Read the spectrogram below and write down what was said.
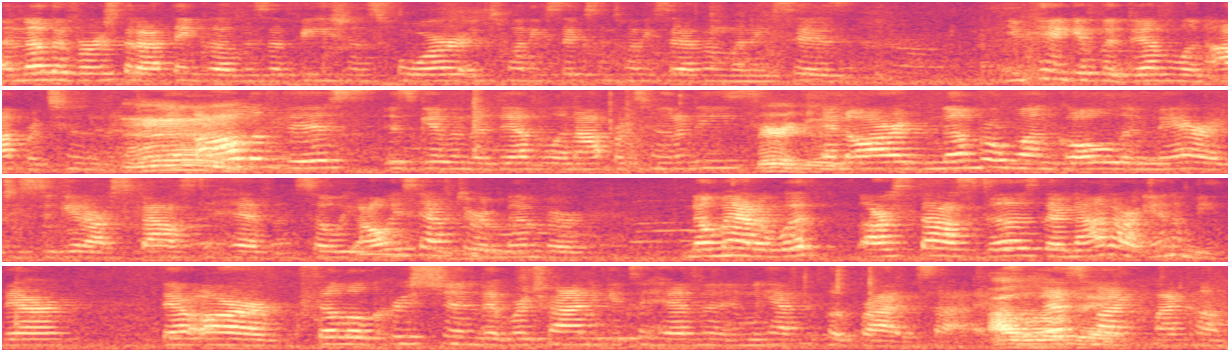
another verse that I think of is Ephesians four and twenty six and twenty seven when he says. You can't give the devil an opportunity. And Mm. all of this is giving the devil an opportunity. Very good. And our number one goal in marriage is to get our spouse to heaven. So we always have to remember no matter what our spouse does, they're not our enemy. They're they're fellow Christian that we're trying to get to heaven, and we have to put pride aside. I so love that's that. my my comment.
